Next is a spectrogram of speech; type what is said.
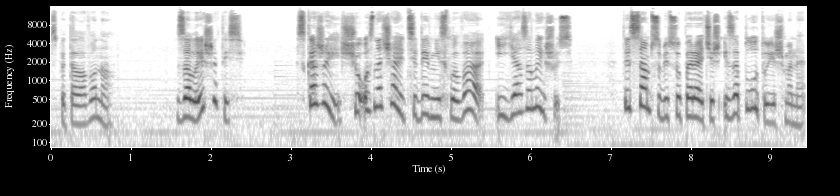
спитала вона. Залишитись? Скажи, що означають ці дивні слова, і я залишусь. Ти сам собі суперечиш і заплутуєш мене.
